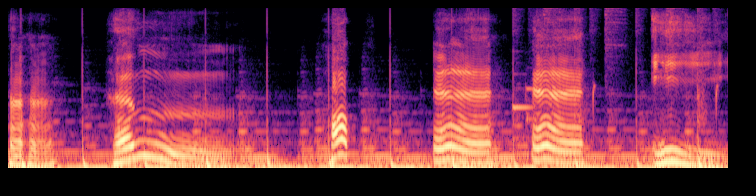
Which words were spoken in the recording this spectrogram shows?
Uh huh? hum, hop, eh, eh, eh. e.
